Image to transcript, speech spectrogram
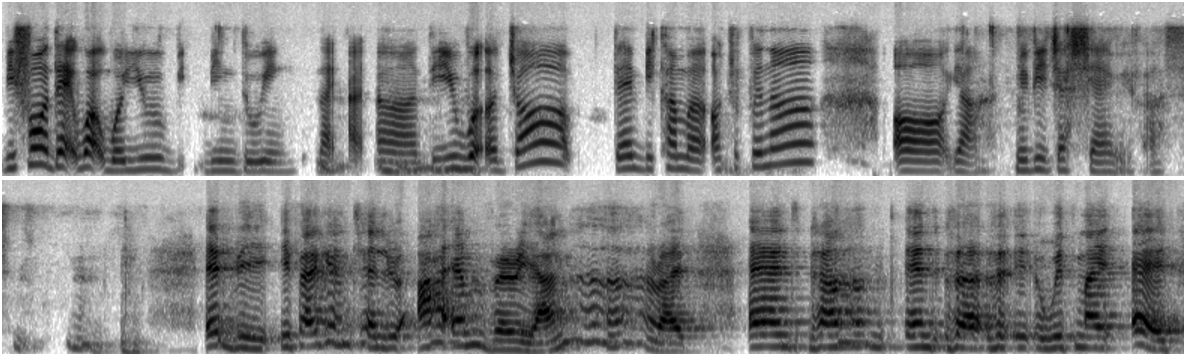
before that what were you been doing? Like uh, uh did you work a job then become an entrepreneur? Or yeah maybe just share with us. Abby, if I can tell you, I am very young, right? And um, and uh, with my age,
